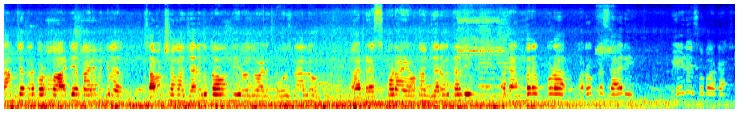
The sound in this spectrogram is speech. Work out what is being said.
రామచంద్రపురంలో ఆర్టీఓ కార్మికుల సమక్షంలో జరుగుతూ ఉంది. ఈరోజు వాళ్ళకి భోజనాలు ఆ డ్రెస్ కూడా ఇవ్వడం జరుగుతుంది. అటు అందరికి కూడా మరొకసారి మేడే శుభాకాంక్షలు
